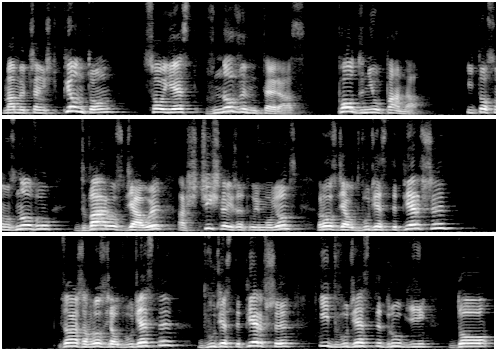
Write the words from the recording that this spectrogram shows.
Mamy część piątą, co jest w nowym teraz, po dniu Pana. I to są znowu dwa rozdziały, a ściślej rzecz ujmując, rozdział 21, przepraszam, rozdział 20, 21 i 22 do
